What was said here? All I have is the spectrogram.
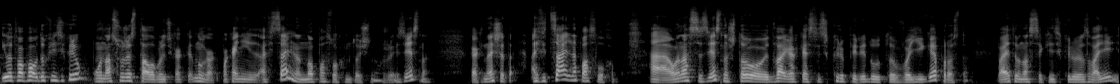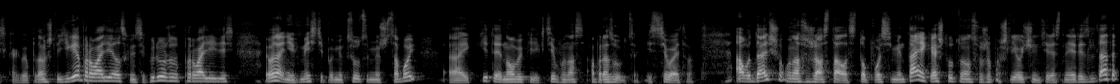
И вот по поводу Quincy Crew у нас уже стало вроде как, ну, как, пока не официально, но по слухам точно уже известно. Как, знаешь, это официально по слухам. А у нас известно, что два игрока Quincy Crew перейдут в EG просто, поэтому у нас Quincy Crew развалились, как бы, потому что EG провалилась, Quincy Crew провалились, и вот они вместе помиксуются между собой, э, и какие-то новые коллективы у нас образуются из всего этого. А вот дальше у нас уже осталось топ-8 инта, и, конечно, тут у нас уже пошли очень интересные результаты.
